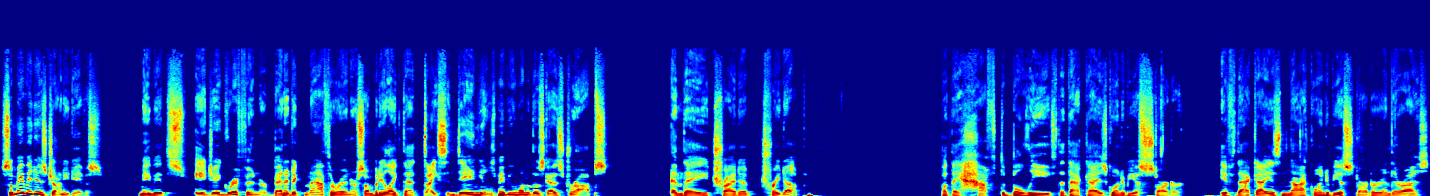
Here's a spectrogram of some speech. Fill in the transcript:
So maybe it is Johnny Davis. Maybe it's AJ Griffin or Benedict Mathurin or somebody like that. Dyson Daniels. Maybe one of those guys drops and they try to trade up but they have to believe that that guy is going to be a starter. If that guy is not going to be a starter in their eyes,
